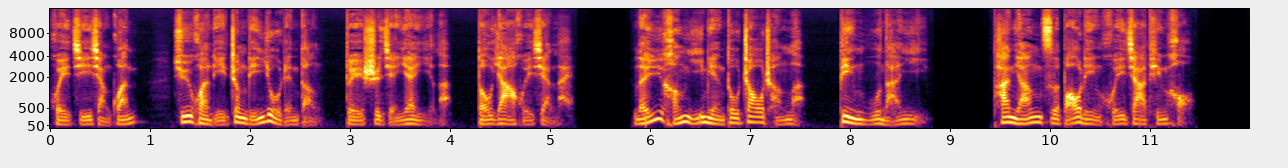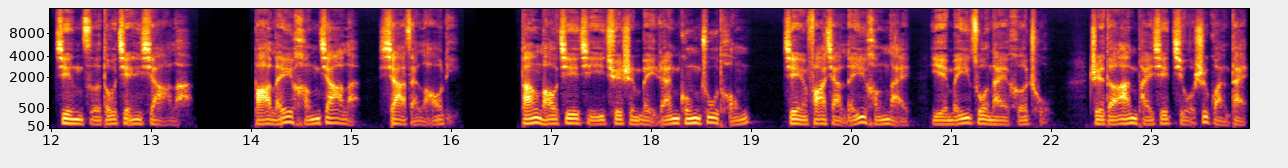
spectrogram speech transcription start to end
会吉祥官、居宦李正林右人等，对事件验已了，都押回县来。雷横一面都招成了，并无难意。他娘自宝岭回家听后，镜子都尖下了，把雷横夹了，下在牢里。当牢阶级却是美髯公朱仝，见发下雷横来，也没做奈何处，只得安排些酒食管待，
